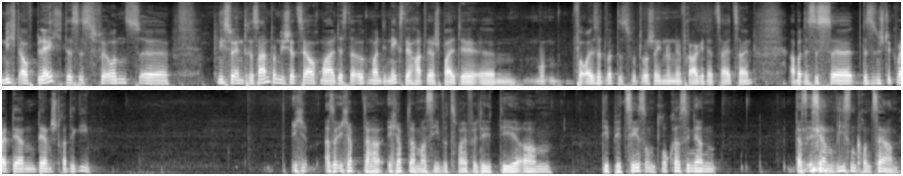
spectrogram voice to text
nicht auf Blech. Das ist für uns äh, nicht so interessant und ich schätze auch mal, dass da irgendwann die nächste Hardware-Spalte ähm, veräußert wird. Das wird wahrscheinlich nur eine Frage der Zeit sein. Aber das ist, äh, das ist ein Stück weit deren, deren Strategie. Ich, also ich habe da, hab da massive Zweifel. Die, die, ähm, die PCs und Drucker sind ja ein, das ist ja ein Riesenkonzern.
